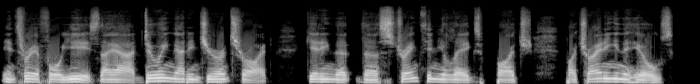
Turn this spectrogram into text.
in three or four years. They are doing that endurance ride, getting the, the strength in your legs by, by training in the hills,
